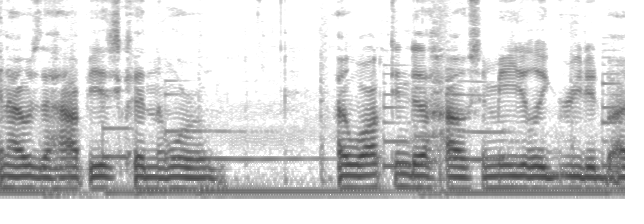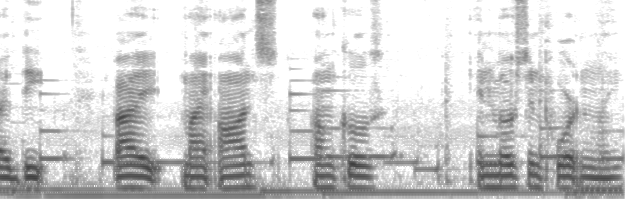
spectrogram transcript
and I was the happiest kid in the world. I walked into the house immediately greeted by the by my aunts, uncles, and most importantly,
